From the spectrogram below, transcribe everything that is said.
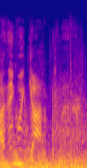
I think we got him, Commander.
